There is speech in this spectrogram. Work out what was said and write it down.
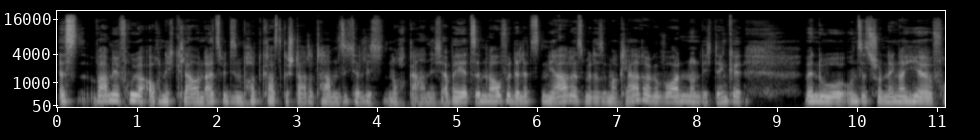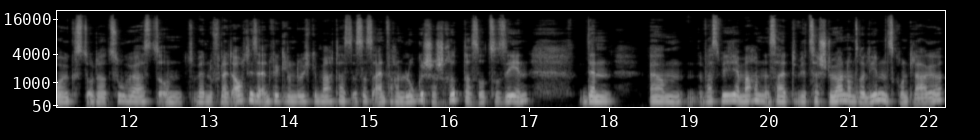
Es war mir früher auch nicht klar und als wir diesen Podcast gestartet haben, sicherlich noch gar nicht. Aber jetzt im Laufe der letzten Jahre ist mir das immer klarer geworden und ich denke, wenn du uns jetzt schon länger hier folgst oder zuhörst und wenn du vielleicht auch diese Entwicklung durchgemacht hast, ist es einfach ein logischer Schritt, das so zu sehen, denn ähm, was wir hier machen, ist halt, wir zerstören unsere Lebensgrundlage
